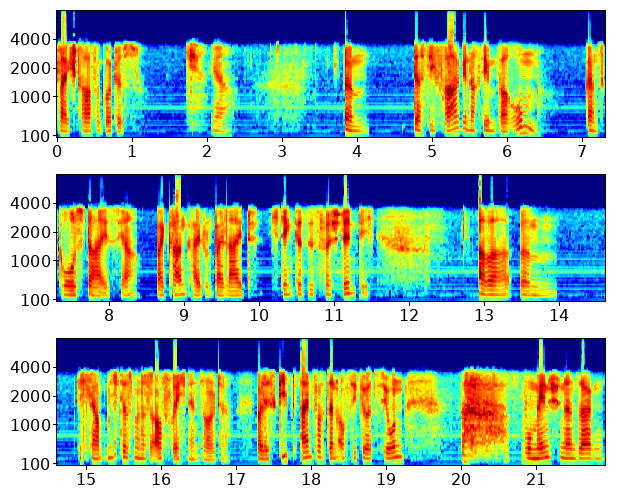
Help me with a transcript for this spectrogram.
gleich Strafe Gottes. Ja. Ähm, dass die Frage nach dem Warum ganz groß da ist, ja, bei Krankheit und bei Leid. Ich denke, das ist verständlich. Aber ähm, ich glaube nicht, dass man das aufrechnen sollte. Weil es gibt einfach dann auch Situationen, wo Menschen dann sagen,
